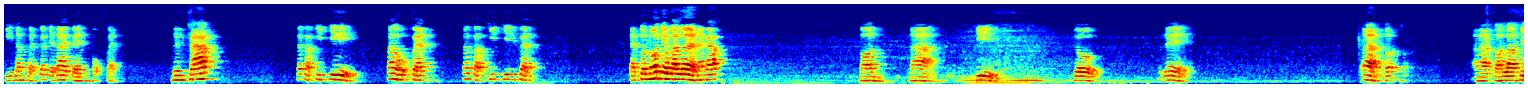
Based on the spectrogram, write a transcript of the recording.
คีย์ทางแฟลชก็จะได้เป็นหกแฟลชหนึ่งชาร์ปเท่ากับคีย์จีถ้าหกแฟลชเท่ากับคีย์จีแฟลช แต่ตัวโน้ตเดียวกันเลยนะครับ ตอนลาทีโดเลอ่าตอนอ่าตอนลาที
